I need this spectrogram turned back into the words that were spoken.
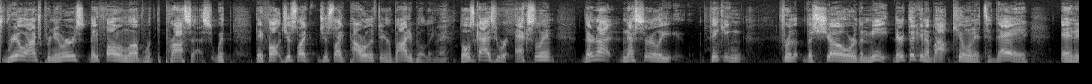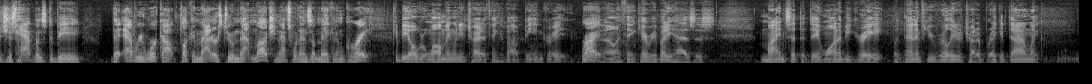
Real entrepreneurs, they fall in love with the process. With they fall just like just like powerlifting or bodybuilding. Right. Those guys who are excellent, they're not necessarily thinking for the show or the meet. They're thinking about killing it today, and it just happens to be that every workout fucking matters to them that much, and that's what ends up making them great. It can be overwhelming when you try to think about being great. Right. You know, I think everybody has this mindset that they want to be great, but then if you really try to break it down, like,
